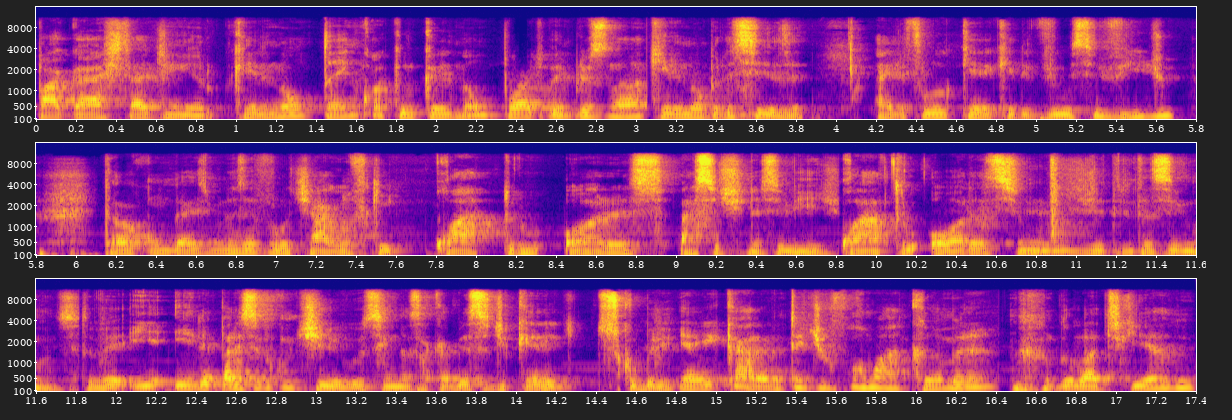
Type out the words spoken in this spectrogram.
pagar, gastar dinheiro que ele não tem com aquilo que ele não pode pra impressionar que ele não precisa. Aí ele falou o quê? Que ele viu esse vídeo, tava com 10 milhões, ele falou, Thiago, eu fiquei 4 horas assistindo esse vídeo. 4 horas assistindo um vídeo de 30 segundos. Tu vê? E e ele é parecido contigo, assim, nessa cabeça de querer descobrir. E aí, cara, eu tentei formar a câmera do lado esquerdo,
